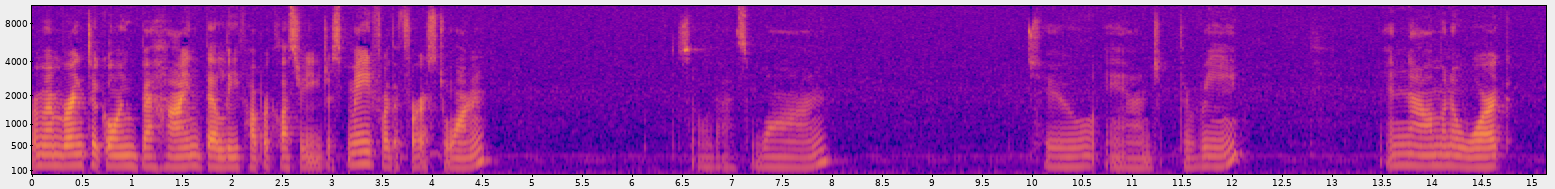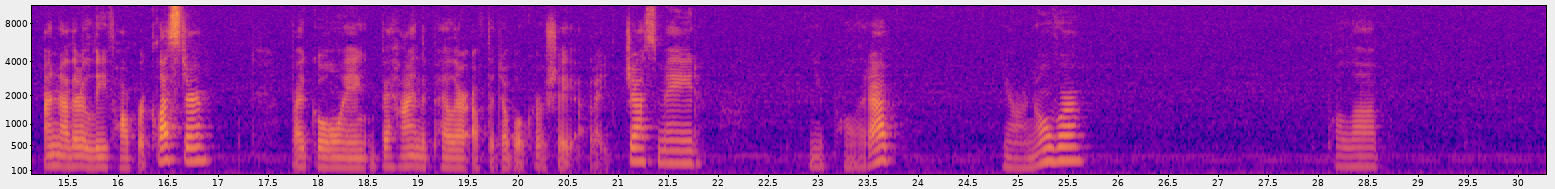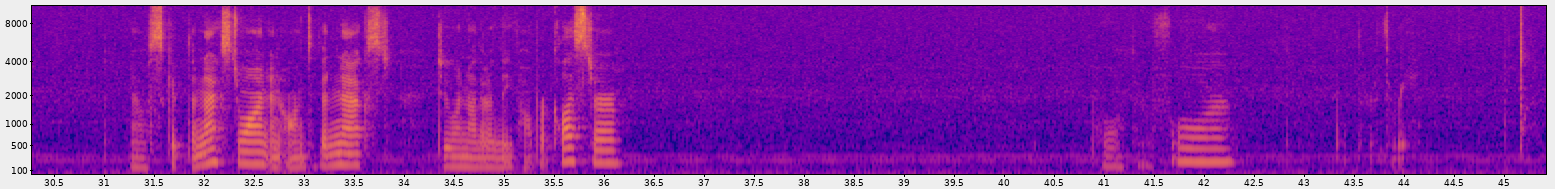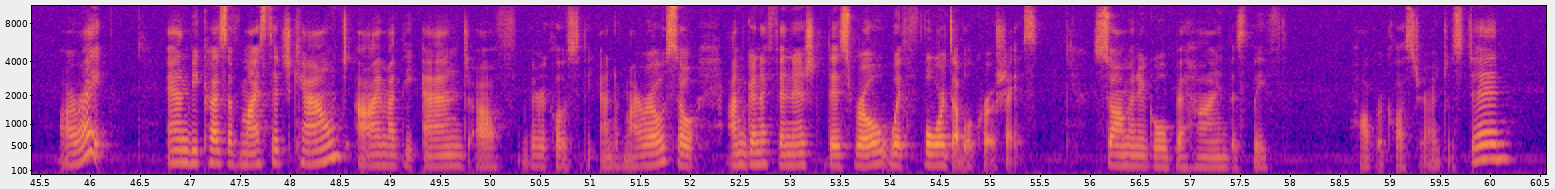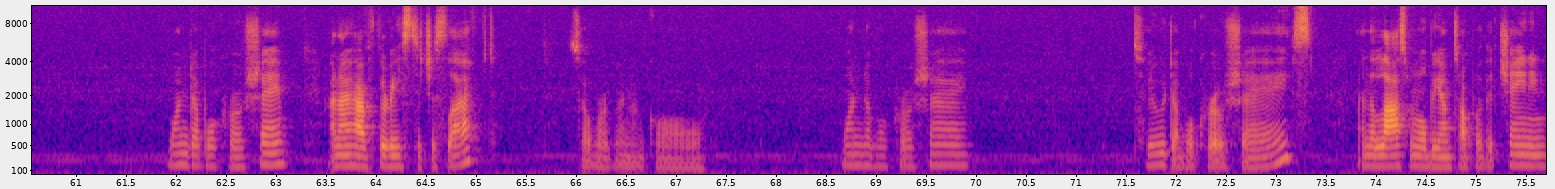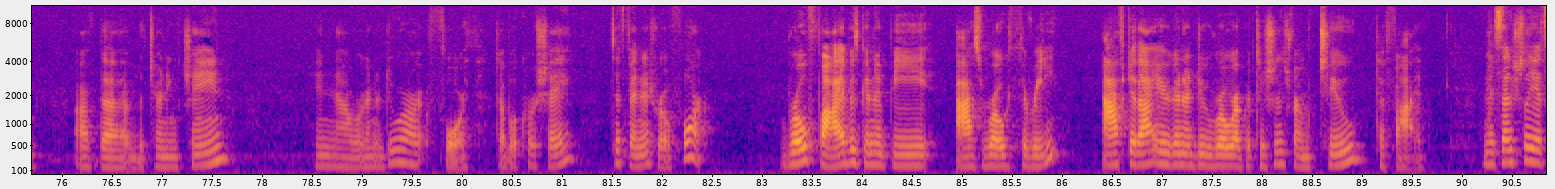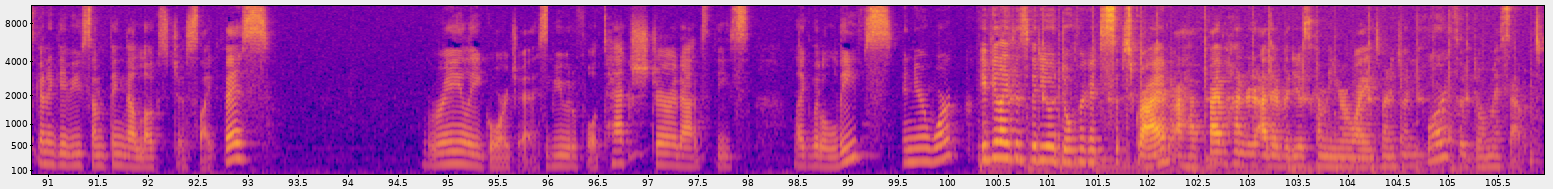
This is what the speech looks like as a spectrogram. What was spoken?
remembering to going behind the leaf hopper cluster you just made for the first one. So that's one, two, and three. And now I'm going to work another leaf hopper cluster by going behind the pillar of the double crochet that I just made. You pull it up, yarn over, pull up. Now skip the next one and on to the next. Do another leaf hopper cluster. Pull through four, pull through three. All right. And because of my stitch count, I'm at the end of, very close to the end of my row. So I'm gonna finish this row with four double crochets. So I'm gonna go behind this leaf hopper cluster I just did. One double crochet, and I have three stitches left. So we're gonna go one double crochet, two double crochets, and the last one will be on top of the chaining of the, the turning chain. And now we're gonna do our fourth double crochet to finish row four. Row five is gonna be as row three. After that, you're gonna do row repetitions from two to five. And essentially it's gonna give you something that looks just like this. Really gorgeous, beautiful texture. It adds these like little leaves in your work. If you like this video, don't forget to subscribe. I have 500 other videos coming your way in 2024, so don't miss out.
